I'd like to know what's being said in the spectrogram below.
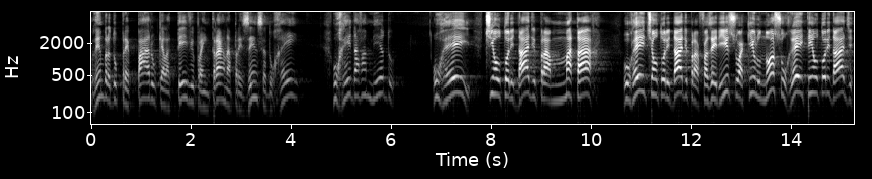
Lembra do preparo que ela teve para entrar na presença do rei? O rei dava medo. O rei tinha autoridade para matar. O rei tinha autoridade para fazer isso, aquilo. Nosso rei tem autoridade,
